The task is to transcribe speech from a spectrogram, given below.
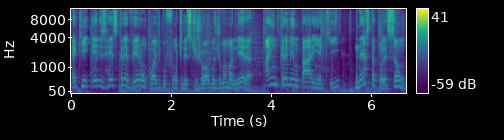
é que eles reescreveram o código-fonte destes jogos de uma maneira a incrementarem aqui, nesta coleção,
